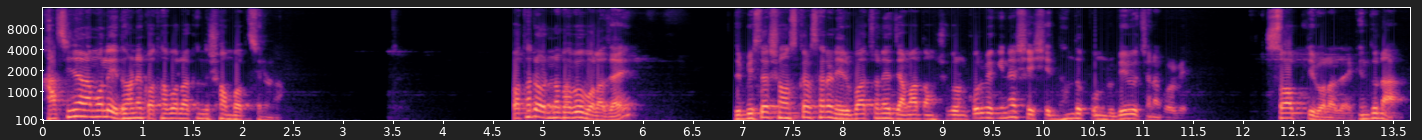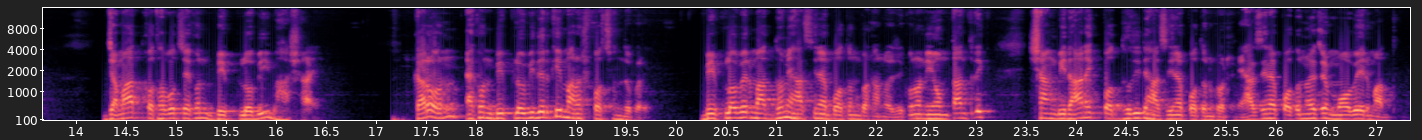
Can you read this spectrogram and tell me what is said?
হাসিনার আমলে এই ধরনের কথা বলা কিন্তু সম্ভব ছিল না। কথাটা অন্যভাবেও বলা যায় যে বিচার সংস্কার ছাড়া নির্বাচনে জামাত অংশগ্রহণ করবে কিনা সেই সিদ্ধান্ত পুনর্বিবেচনা করবে? সফটলি বলা যায়, কিন্তু না। জামাত কথা বলছে এখন বিপ্লবী ভাষায়। কারণ এখন বিপ্লবীদেরকেই মানুষ পছন্দ করে। বিপ্লবের মাধ্যমে হাসিনার পতন ঘটানো হয়েছে। কোনো নিয়মতান্ত্রিক, সাংবিধানিক পদ্ধতিতে হাসিনার পতন ঘটেনি। হাসিনার পতন হয়েছে মবের মাধ্যমে।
